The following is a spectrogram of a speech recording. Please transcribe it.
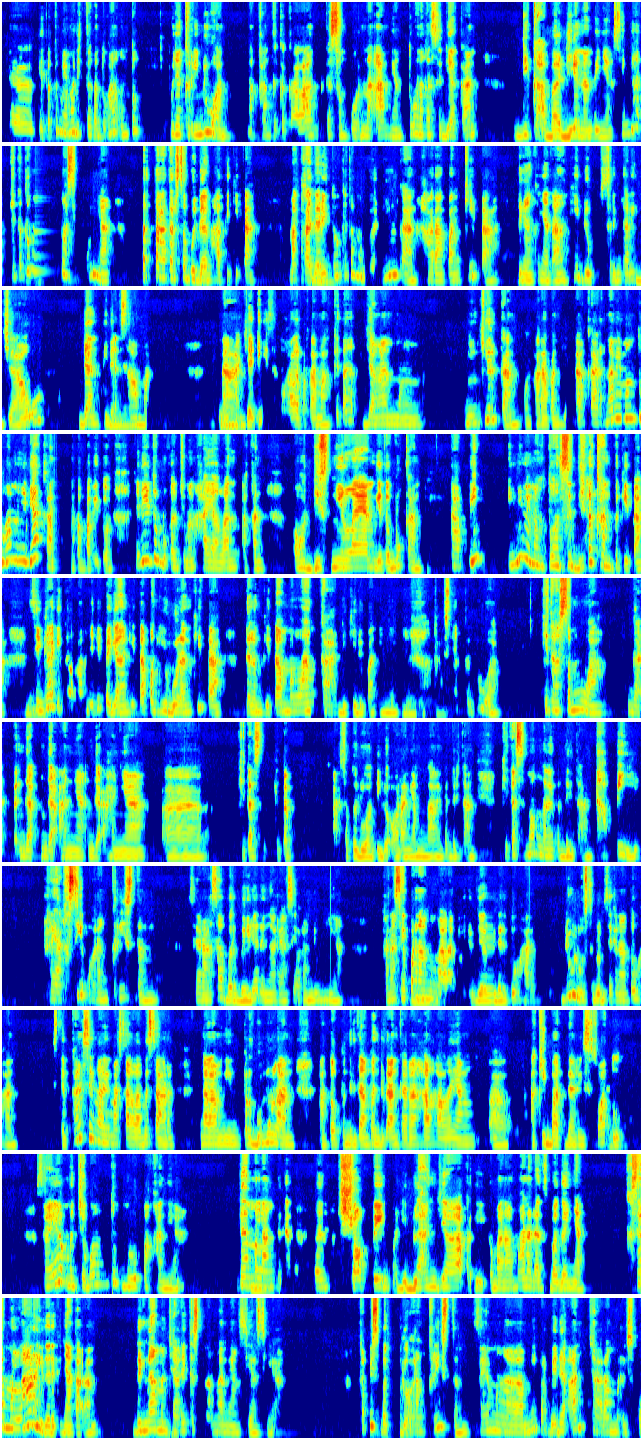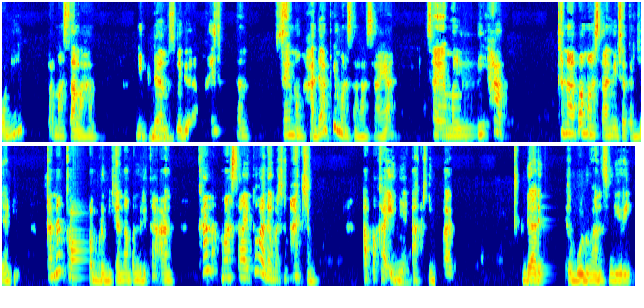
uh, kita tuh memang ditekan Tuhan untuk punya kerinduan akan kekekalan kesempurnaan yang Tuhan akan sediakan di keabadian nantinya. Sehingga kita tuh masih punya peta tersebut dalam hati kita. Maka dari itu kita membandingkan harapan kita dengan kenyataan hidup sering kali jauh dan tidak iya. sama. Nah hmm. jadi satu hal pertama kita jangan menyingkirkan pengharapan kita karena memang Tuhan menyediakan tempat itu. Jadi itu bukan cuma hayalan akan oh Disneyland gitu. Bukan. Tapi ini memang Tuhan sediakan untuk kita hmm. sehingga itu akan menjadi pegangan kita penghiburan kita dalam kita melangkah di kehidupan ini hmm. terus yang kedua kita semua nggak nggak nggak hanya nggak hanya uh, kita kita satu dua tiga orang yang mengalami penderitaan kita semua mengalami penderitaan tapi reaksi orang Kristen saya rasa berbeda dengan reaksi orang dunia karena saya pernah hmm. mengalami hidup jauh dari Tuhan dulu sebelum saya kenal Tuhan setiap kali saya ngalamin masalah besar, ngalamin pergumulan atau penderitaan-penderitaan karena hal-hal yang uh, akibat dari sesuatu, saya mencoba untuk melupakannya dan hmm. melanggar dan shopping, pergi belanja, pergi ke mana-mana dan sebagainya. Saya melari dari kenyataan dengan mencari kesenangan yang sia-sia. Tapi sebagai orang Kristen, saya mengalami perbedaan cara meresponi permasalahan. Di dalam hmm. sebagai orang Kristen, saya menghadapi masalah saya, saya melihat Kenapa masalah ini bisa terjadi? Karena kalau berbicara tentang penderitaan, kan masalah itu ada macam-macam. Apakah ini hmm. akibat dari kebodohan sendiri?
